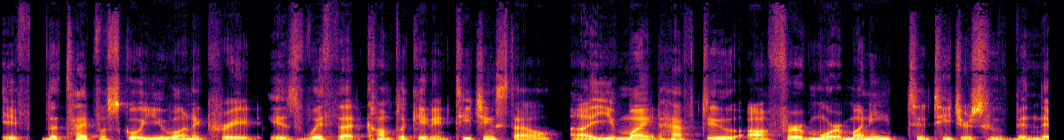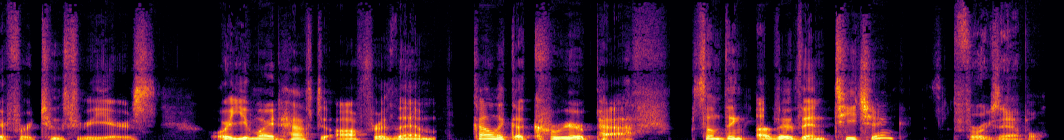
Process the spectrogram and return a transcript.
If the type of school you want to create is with that complicated teaching style, uh, you might have to offer more money to teachers who've been there for two, three years or you might have to offer them kind of like a career path, something other than teaching. for example?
